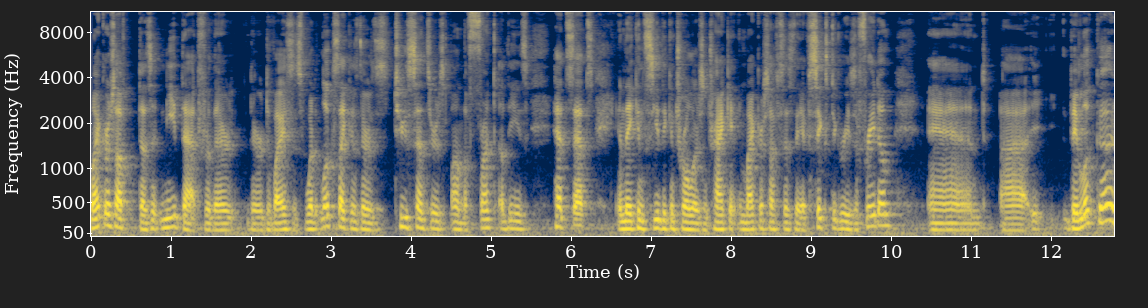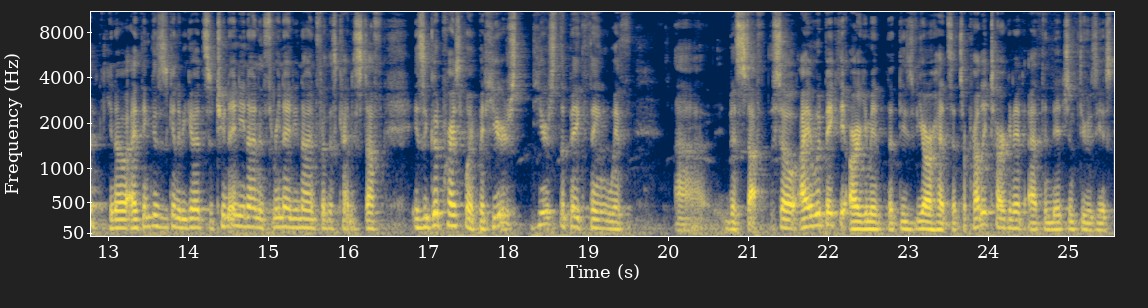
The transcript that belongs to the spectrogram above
Microsoft doesn't need that for their, their devices. What it looks like is there's two sensors on the front of these headsets, and they can see the controllers and track it. And Microsoft says they have six degrees of freedom, and uh, they look good. You know, I think this is going to be good. So two ninety nine and three ninety nine for this kind of stuff is a good price point. But here's here's the big thing with uh, this stuff. So I would make the argument that these VR headsets are probably targeted at the niche enthusiasts,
